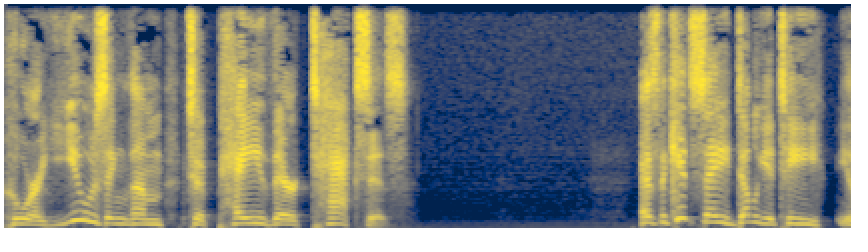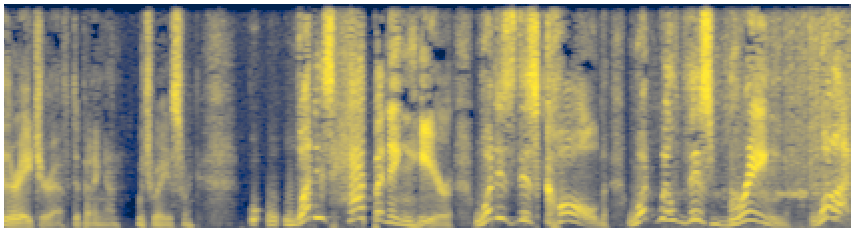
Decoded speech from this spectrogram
who are using them to pay their taxes. As the kids say, WT, either H or F, depending on which way you swing. What is happening here? What is this called? What will this bring? What?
